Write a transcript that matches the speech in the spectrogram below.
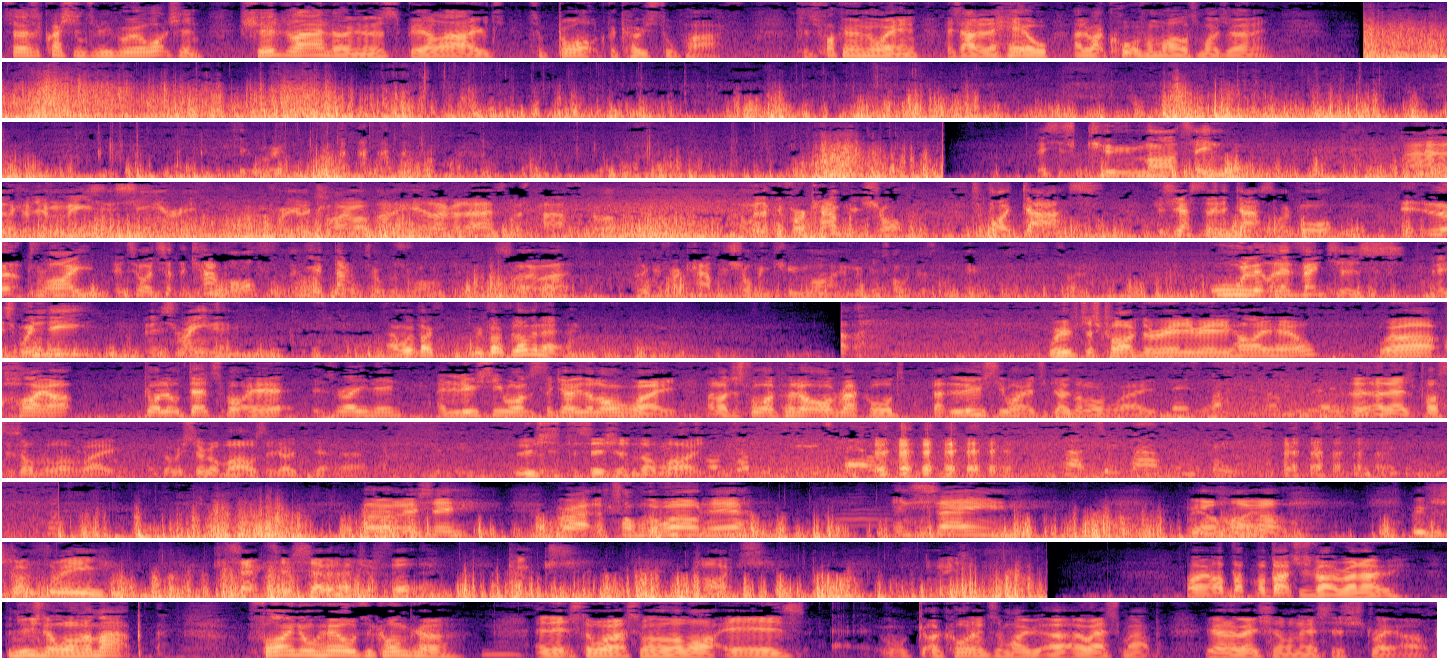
So there's a question to people who are watching: Should landowners be allowed to block the coastal path? Because it's fucking annoying. It's added a hill at about a quarter of a mile to my journey. This is Combe Martin. And look at the amazing scenery. We're probably going to climb up that hill over there, so this path to up. And we're looking for a camping shop to buy gas. Because yesterday the gas I bought, it looked right until I took the cap off and the adapter was wrong. So uh, we're looking for a camping shop in Combe Martin. We've been told there's one here. So all little adventures. And it's windy and it's raining. And we're both we're both loving it. We've just climbed a really, really high hill. We're high up, got a little dead spot here. It's raining, and Lucy wants to go the long way. And I just thought I'd put it on record that Lucy wanted to go the long way, There's buses on the road. uh, and there's buses on the long way, but we've still got miles to go to get there. Lucy's decision, not mine. Walked up a huge hill, about 2,000 feet. Hello, Lucy. We're at the top of the world here. Insane. We are high up. We've just gone three consecutive 700 foot peaks, climbs. Amazing. Alright, our- my battery's about to run out. Been using it all on the map. Final hill to conquer. And it's the worst one of the lot. It is, according to my uh, OS map, the elevation on this is straight up.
